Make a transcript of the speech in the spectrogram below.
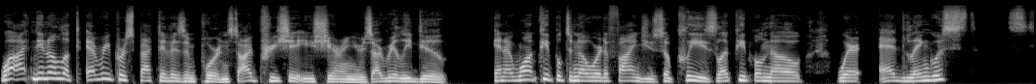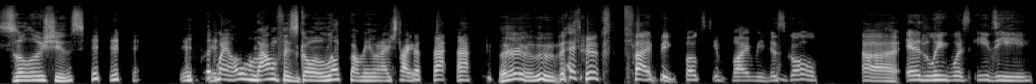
Well, I, you know, look, every perspective is important. So I appreciate you sharing yours. I really do. And I want people to know where to find you. So please let people know where EdLinguist Solutions. My whole mouth is going left on me when I try. to. I think folks can find me. Just go, uh, EdLinguist, Easy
